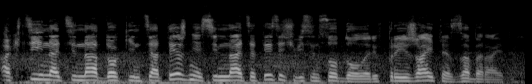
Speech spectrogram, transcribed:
Акційна ціна до кінця тижня 17 тисяч 800 доларів. Приїжджайте, забирайте.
